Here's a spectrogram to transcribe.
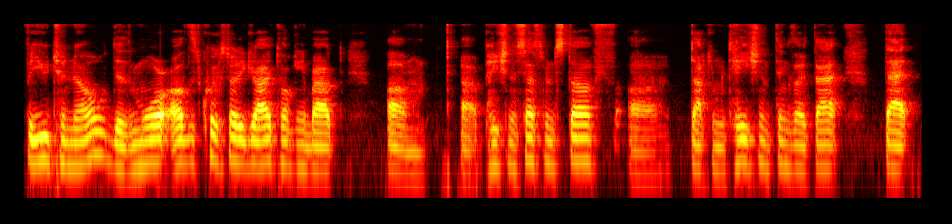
for you to know. There's more of this quick study guide talking about um, uh, patient assessment stuff, uh, documentation, things like that, that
